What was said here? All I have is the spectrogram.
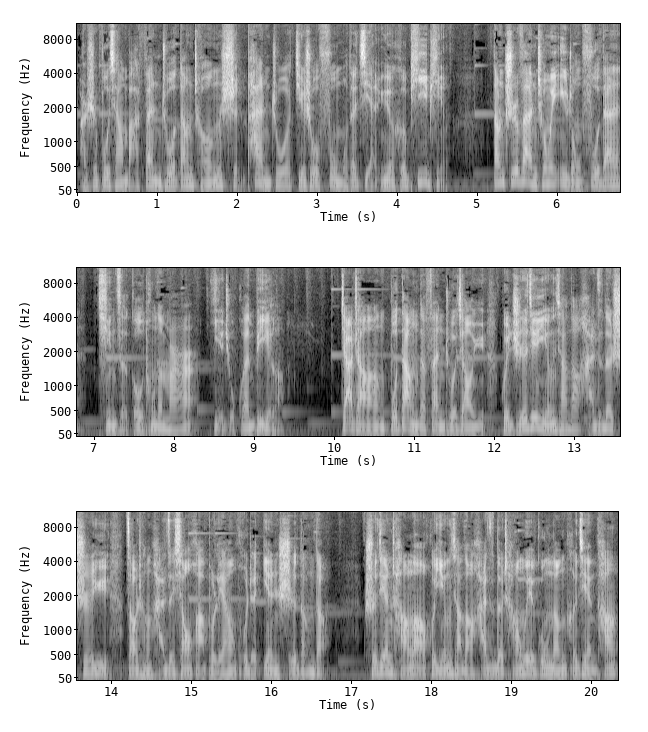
而是不想把饭桌当成审判桌，接受父母的检阅和批评。当吃饭成为一种负担，亲子沟通的门儿也就关闭了。家长不当的饭桌教育会直接影响到孩子的食欲，造成孩子消化不良或者厌食等等。时间长了会影响到孩子的肠胃功能和健康，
